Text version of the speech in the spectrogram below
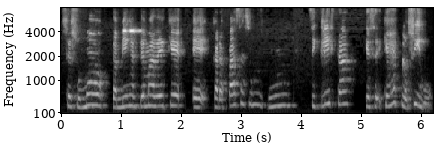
se sumó también el tema de que eh, Carapaz es un, un ciclista que, se, que es explosivo,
